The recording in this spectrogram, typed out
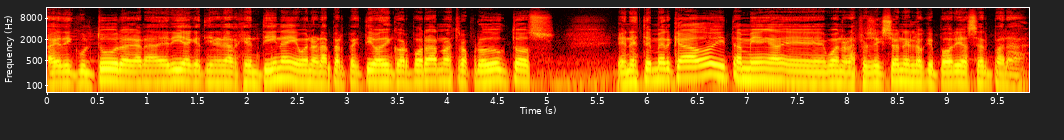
agricultura, ganadería que tiene la Argentina y bueno, la perspectiva de incorporar nuestros productos en este mercado y también eh, bueno, las proyecciones, lo que podría ser para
